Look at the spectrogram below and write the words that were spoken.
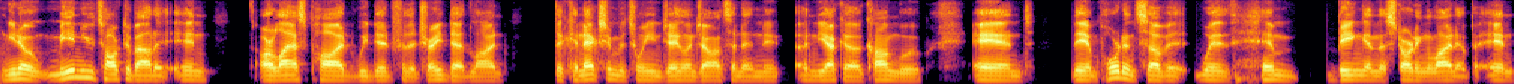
you know, me and you talked about it in our last pod we did for the trade deadline. The connection between Jalen Johnson and Onyeka Okongwu, and the importance of it with him being in the starting lineup and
